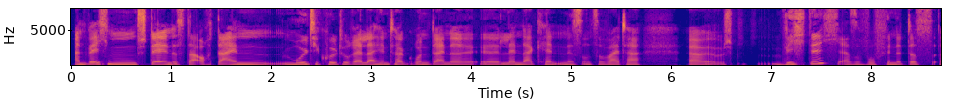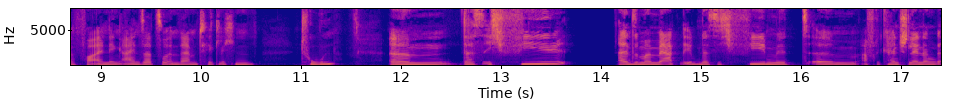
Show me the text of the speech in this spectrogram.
An welchen Stellen ist da auch dein multikultureller Hintergrund, deine äh, Länderkenntnis und so weiter äh, wichtig? Also wo findet das äh, vor allen Dingen Einsatz so in deinem täglichen Tun? Ähm, dass ich viel also man merkt eben, dass ich viel mit ähm, afrikanischen Ländern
